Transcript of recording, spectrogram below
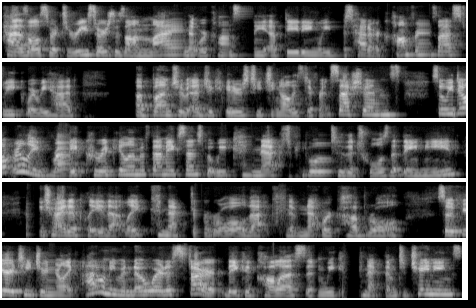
has all sorts of resources online that we're constantly updating. We just had our conference last week where we had a bunch of educators teaching all these different sessions. So we don't really write curriculum, if that makes sense, but we connect people to the tools that they need. We try to play that like connector role, that kind of network hub role. So if you're a teacher and you're like, I don't even know where to start, they could call us and we could connect them to trainings.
